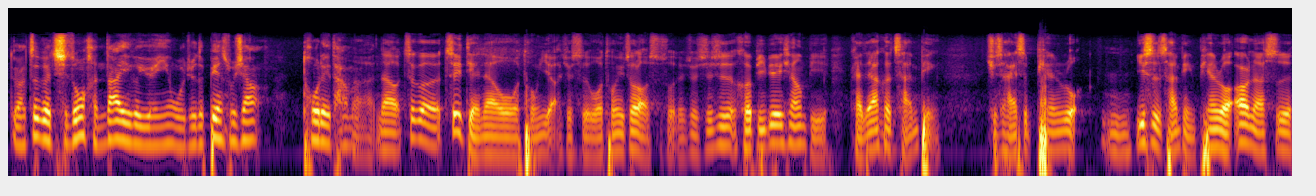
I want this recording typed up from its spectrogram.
对吧？这个其中很大一个原因，我觉得变速箱拖累他们。啊，那这个这一点呢，我同意啊，就是我同意周老师说的，就其实和 BBA 相比，凯迪拉克产品其实还是偏弱。嗯，一是产品偏弱，二呢是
